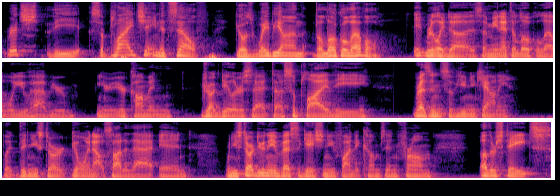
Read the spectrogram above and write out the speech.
Rich, the supply chain itself goes way beyond the local level. It really does. I mean, at the local level, you have your your, your common drug dealers that uh, supply the residents of Union County, but then you start going outside of that, and when you start doing the investigation, you find it comes in from other states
